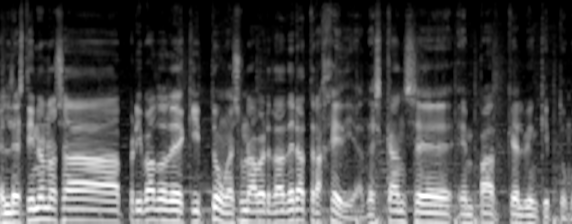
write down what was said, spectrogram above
El destino nos ha privado de Kiptum, es una verdadera tragedia. Descanse en paz Kelvin Kiptum.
